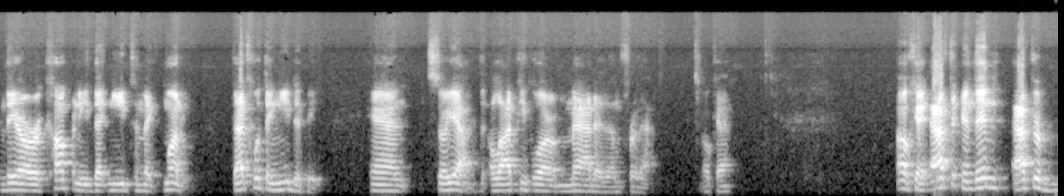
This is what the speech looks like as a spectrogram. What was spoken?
and they are a company that need to make money. That's what they need to be. And so yeah, a lot of people are mad at them for that. Okay. Okay, after and then after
